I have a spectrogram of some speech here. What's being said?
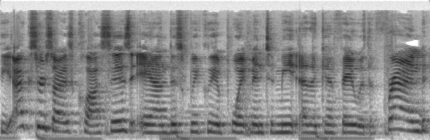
The exercise classes and this weekly appointment to meet at a cafe with a friend,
